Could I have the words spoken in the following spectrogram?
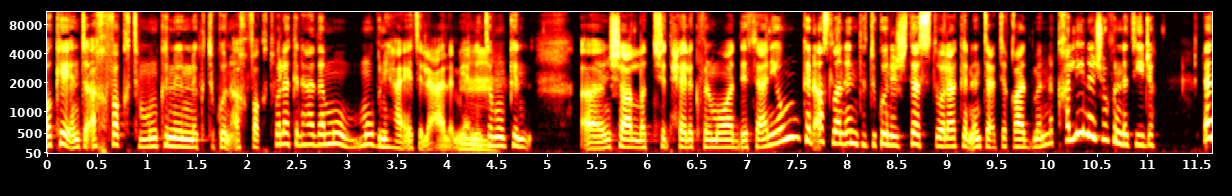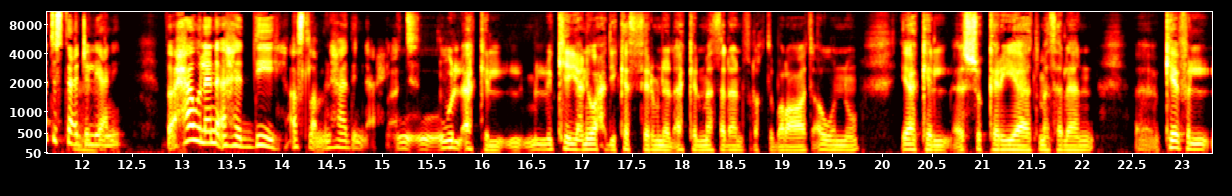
okay أنت أخفقت ممكن إنك تكون أخفقت ولكن هذا مو مو بنهاية العالم. يعني أنت ممكن آه إن شاء الله تشد حيلك في المواد الثانية وممكن أصلا أنت تكون اجتزت ولكن أنت اعتقاد منك. خلينا نشوف النتيجة. لا تستعجل يعني. فأحاول أنا أهديه أصلا من هذه الناحية. والأكل كي يعني واحد يكثر من الأكل مثلا في الاختبارات أو إنه يأكل السكريات مثلا. آه، كيف ال...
